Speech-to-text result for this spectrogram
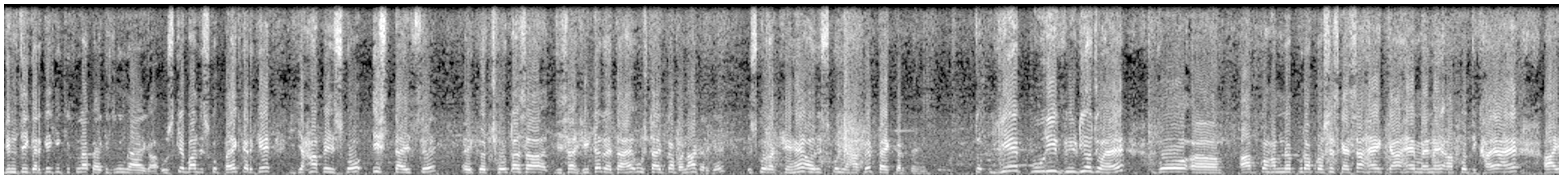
गिनती करके कि कितना पैकेजिंग में आएगा। उसके बाद इसको पैक करके यहाँ पे इसको इस टाइप से एक छोटा सा जैसा हीटर रहता है, उस टाइप का बना करके इसको रखे हैं और इसको यहाँ पे पैक करते हैं। तो ये पूरी वीडियो जो है वो आ, आपको हमने पूरा प्रोसेस कैसा है क्या है मैंने आपको दिखाया है। आई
